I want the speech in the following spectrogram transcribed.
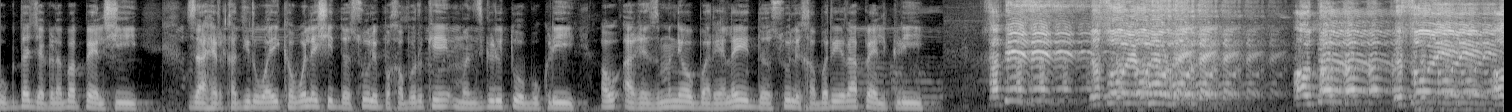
اوږده جګړه به پیل شي. ظاهر قدیر وايي، کولی شي د سولې په خبرو کې منځګړیتوب وکړي او اغېزمنې او بریالۍ د سولې خبرې راپیل کړي. ختیځ د سولې کور دی او تل د سولې او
